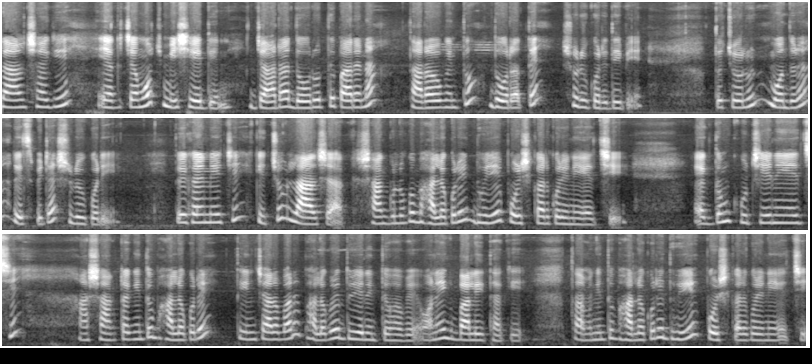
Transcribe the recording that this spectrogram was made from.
লাল শাকে এক চামচ মিশিয়ে দিন। যারা দৌড়তে পারে না, তারাও কিন্তু দৌড়াতে শুরু করে দিবে। তো চলুন বন্ধুরা রেসিপিটা শুরু করি। তো এখানে নিয়েছি কিছু লাল শাক। শাকগুলোকে ভালো করে ধুয়ে পরিষ্কার করে নিয়েছি। একদম কুচিয়ে নিয়েছি। আর শাকটা কিন্তু ভালো করে তিন চারবার ভালো করে ধুয়ে নিতে হবে। অনেক বালি থাকে। তো আমি কিন্তু ভালো করে ধুয়ে পরিষ্কার করে নিয়েছি।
